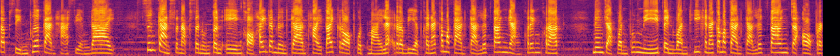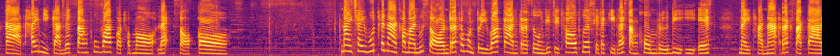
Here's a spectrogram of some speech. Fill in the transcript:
ทรัพย์สินเพื่อการหาเสียงได้ ซึ่งการสนับสนุนตนเองขอให้ดำเนินการภายใต้กรอบกฎหมาย และระเบียบคณะกรรมการการเลือกตั้งอย่างเคร่งครัดเนื่องจากวันพรุ่งนี้เป็นวันที่คณะกรรมการการเลือกตั้งจะออกประกาศให้มีการเลือกตั้งผู้ว่ากทม และสก นายชัยวุฒนาคมานุสรรัฐมนตรีว่าการกระทรวงดิจิทัล เพื่อเศรษฐกิจและสังคมหรือ DES ในฐานะรักษาการ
